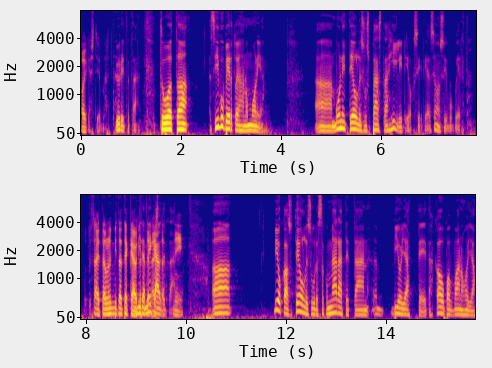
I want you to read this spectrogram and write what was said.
oikeasti ymmärtää. Yritetään. Tuota, sivuvirtojahan on monia. Moni teollisuus päästää hiilidioksidia, se on sivuvirta. Mutta jos ajatellaan, mitä te käytätte Mitä me näistä. käytetään. Niin. Biokaasuteollisuudessa, kun märätetään biojätteitä, kaupan vanhoja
